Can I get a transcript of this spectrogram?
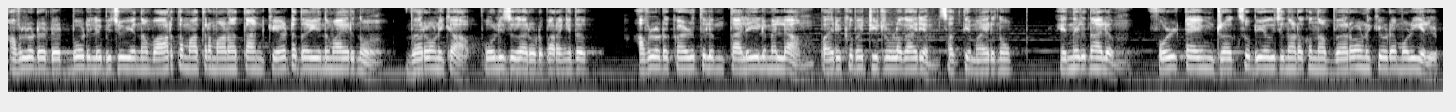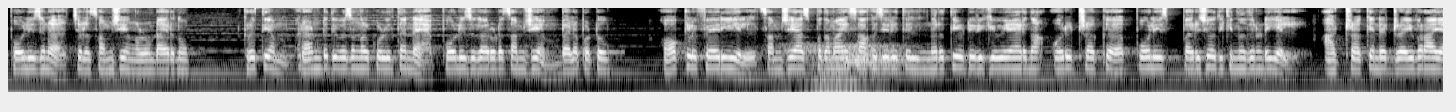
അവളുടെ ഡെഡ് ബോഡി ലഭിച്ചു എന്ന വാർത്ത മാത്രമാണ് താൻ കേട്ടത് എന്നുമായിരുന്നു വെറോണിക്ക പോലീസുകാരോട് പറഞ്ഞത്. അവളുടെ കഴുത്തിലും തലയിലുമെല്ലാം പരുക്ക് പറ്റിയിട്ടുള്ള കാര്യം സത്യമായിരുന്നു. എന്നിരുന്നാലും ഫുൾ ടൈം ഡ്രഗ്സ് ഉപയോഗിച്ച് നടക്കുന്ന വെറോണിക്കയുടെ മൊഴിയിൽ പോലീസിന് ചില സംശയങ്ങളുണ്ടായിരുന്നു. കൃത്യം രണ്ട് ദിവസങ്ങൾക്കുള്ളിൽ തന്നെ പോലീസുകാരുടെ സംശയം ബലപ്പെട്ടു. ഓക്ലിഫേരിയിൽ സംശയാസ്പദമായ സാഹചര്യത്തിൽ നിർത്തിയിട്ടിരിക്കുകയായിരുന്ന ഒരു ട്രക്ക് പോലീസ് പരിശോധിക്കുന്നതിനിടയിൽ ആ ട്രക്കിന്റെ ഡ്രൈവറായ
